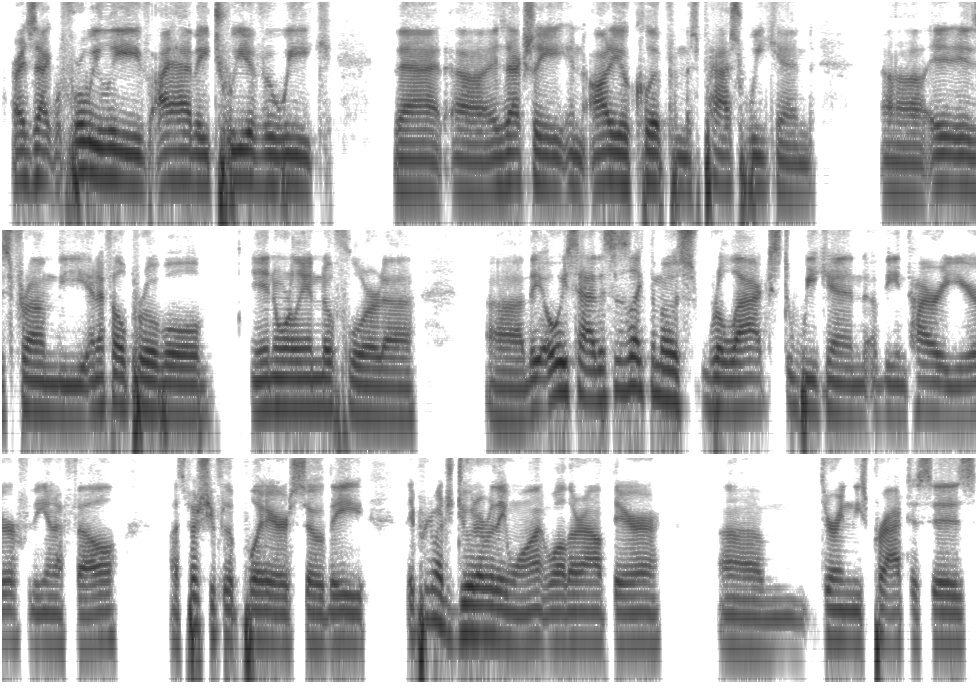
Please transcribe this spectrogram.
All right, Zach, before we leave, I have a tweet of the week that uh, is actually an audio clip from this past weekend. Uh, it is from the NFL Pro Bowl in Orlando, Florida. Uh, they always have this is like the most relaxed weekend of the entire year for the NFL, especially for the players. So they they pretty much do whatever they want while they're out there um, during these practices.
